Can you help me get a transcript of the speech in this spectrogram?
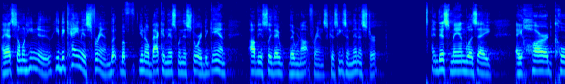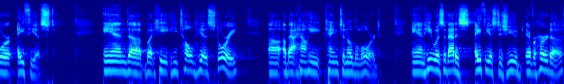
I had someone he knew. He became his friend, but, but you know, back in this when this story began, obviously they, they were not friends because he's a minister. And this man was a, a hardcore atheist. And, uh, but he, he told his story uh, about how he came to know the Lord. and he was about as atheist as you'd ever heard of.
